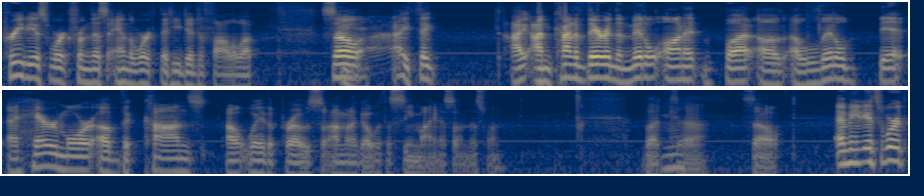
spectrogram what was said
previous work from this and the work that he did to follow up. So I think I, I'm kind of there in the middle on it, but a, a little bit, a hair more of the cons outweigh the pros. So I'm going to go with a C minus on this one. But uh, so, I mean, it's worth.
